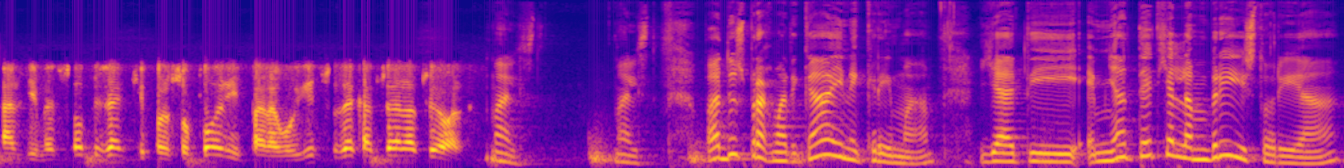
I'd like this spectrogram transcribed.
αντιμετώπιζαν και οι πρωτοπόροι παραγωγή του 19ου αιώνα. Μάλιστα. Μάλιστα. Πάντως πραγματικά είναι κρίμα γιατί μια τέτοια λαμπρή ιστορία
